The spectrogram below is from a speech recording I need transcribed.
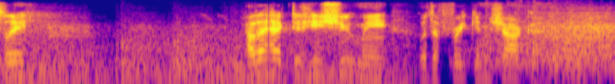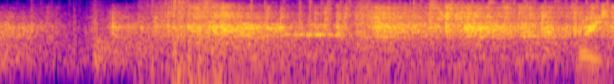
Seriously? How the heck did he shoot me with a freaking shotgun? Where is he?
